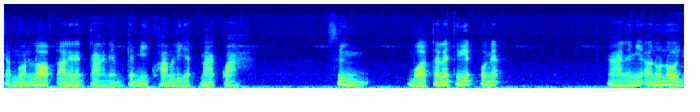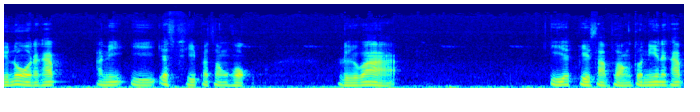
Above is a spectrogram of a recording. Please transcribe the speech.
จำนวนรอบอะไรต่างๆเนี่ยมันจะมีความละเอียดมากกว่า ซึ่งบอร์ดแต่ละชนิดพวกนี้อ่าอย่างนี้ Arduino Uno นะครับ อันนี้ ESP 826หรือว่า ESP 32ตัวนี้นะครับ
